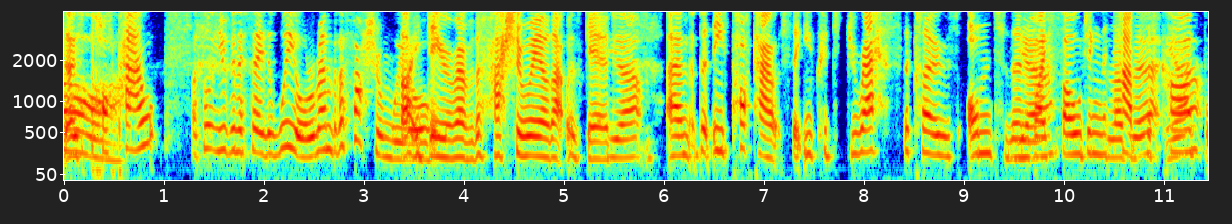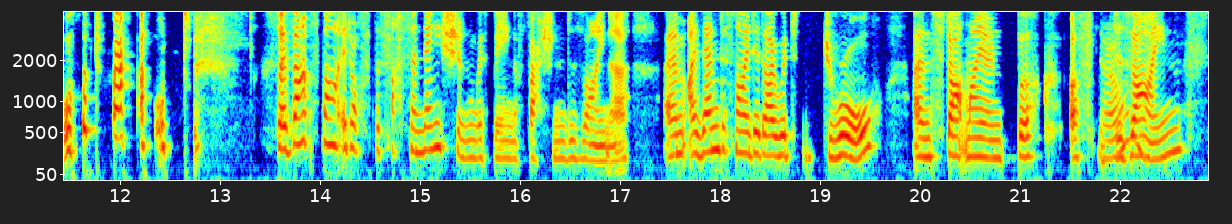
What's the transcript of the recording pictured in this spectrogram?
those Oh, pop outs. I thought you were going to say the wheel. Remember the fashion wheel? I do remember the fashion wheel, that was good. Yeah. Um, but these pop outs that you could dress the clothes onto them by folding the tabs it, of yeah. cardboard round. So that started off the fascination with being a fashion designer. Um, I then decided I would draw and start my own book of Oh. designs.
